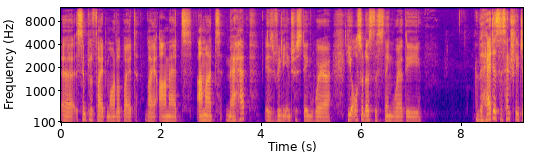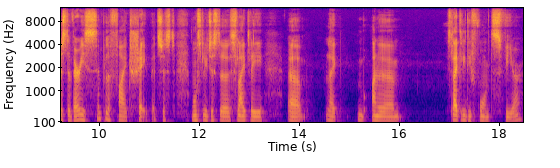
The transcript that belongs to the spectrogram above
uh, simplified model by, by Ahmed, Ahmad Meheb is really interesting where he also does this thing where the, the head is essentially just a very simplified shape. It's just mostly just a slightly, uh, like, on a slightly deformed sphere,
